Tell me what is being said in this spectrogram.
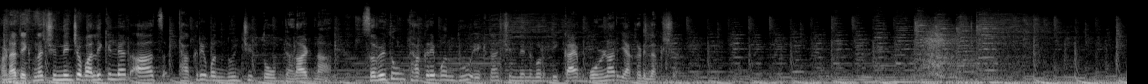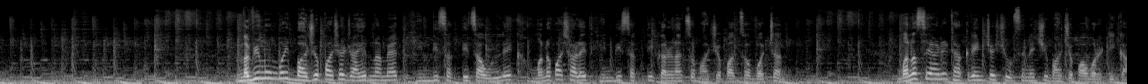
ठाण्यात एकनाथ शिंदेच्या बालेकिल्ल्यात आज ठाकरे बंधूंची तोफ धडाडणार. सभेतून ठाकरे बंधू एकनाथ शिंदेंवरती काय बोलणार याकडे लक्ष? नवी मुंबईत भाजपाच्या जाहीरनाम्यात हिंदी सक्तीचा उल्लेख मनपा शाळेत हिंदी सक्ती करण्याचं भाजपाचं वचन. मनसे आणि ठाकरेंच्या शिवसेनेची भाजपावर टीका.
